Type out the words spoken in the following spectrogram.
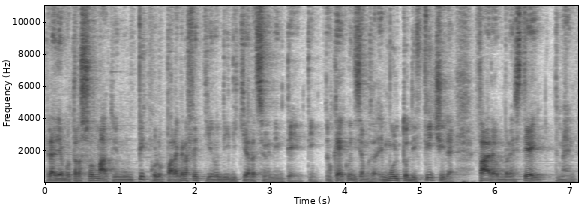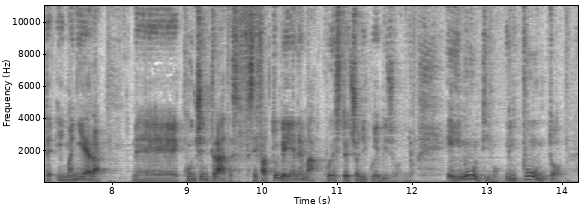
e l'abbiamo trasformato in un piccolo paragrafettino di dichiarazione di intenti. Ok, quindi siamo, è molto difficile fare un brand statement in maniera eh, concentrata se fatto bene, ma questo è ciò di cui hai bisogno. E in ultimo, il punto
